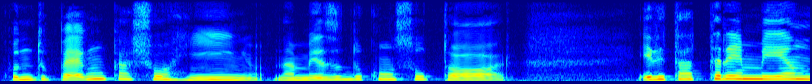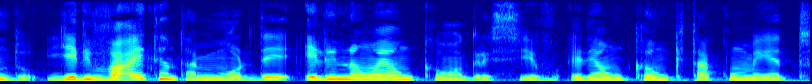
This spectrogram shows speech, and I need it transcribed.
quando tu pega um cachorrinho na mesa do consultório ele tá tremendo e ele vai tentar me morder, ele não é um cão agressivo, ele é um cão que está com medo.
